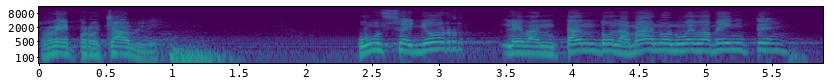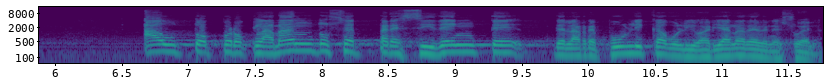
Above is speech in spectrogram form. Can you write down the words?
reprochable, un señor levantando la mano nuevamente, autoproclamándose presidente de la República Bolivariana de Venezuela.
